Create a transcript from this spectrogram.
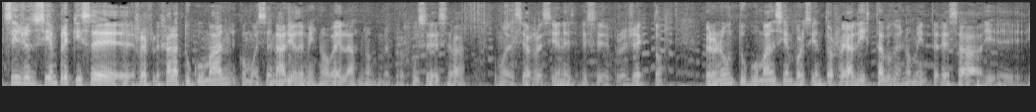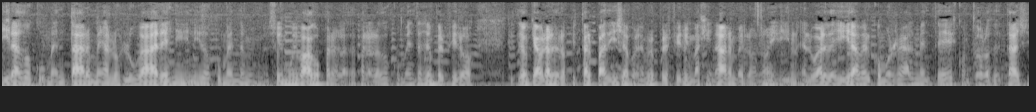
Sí, yo siempre quise reflejar a Tucumán como escenario de mis novelas, ¿no? Me propuse esa, como decía recién, ese proyecto pero no un Tucumán 100% realista, porque no me interesa eh, ir a documentarme a los lugares, ni, ni documentarme. Soy muy vago para la, para la documentación, prefiero, si tengo que hablar del Hospital Padilla, por ejemplo, prefiero imaginármelo, ¿no? Y, en lugar de ir a ver cómo realmente es con todos los detalles.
